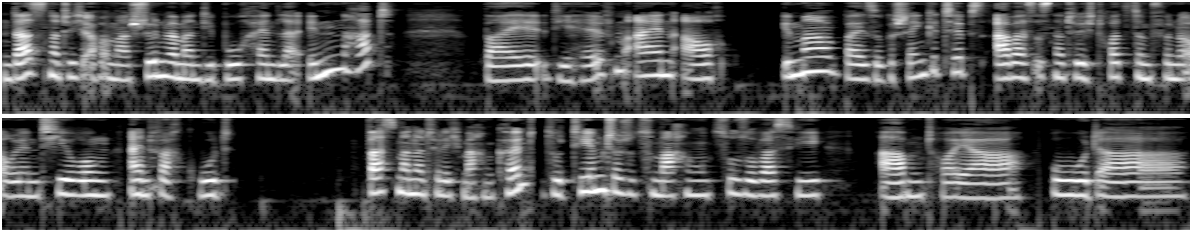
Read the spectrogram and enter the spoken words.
Und das ist natürlich auch immer schön, wenn man die BuchhändlerInnen hat, weil die helfen einen auch immer bei so Geschenketipps, aber es ist natürlich trotzdem für eine Orientierung einfach gut. Was man natürlich machen könnte, so Thementische zu machen zu sowas wie Abenteuer oder,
